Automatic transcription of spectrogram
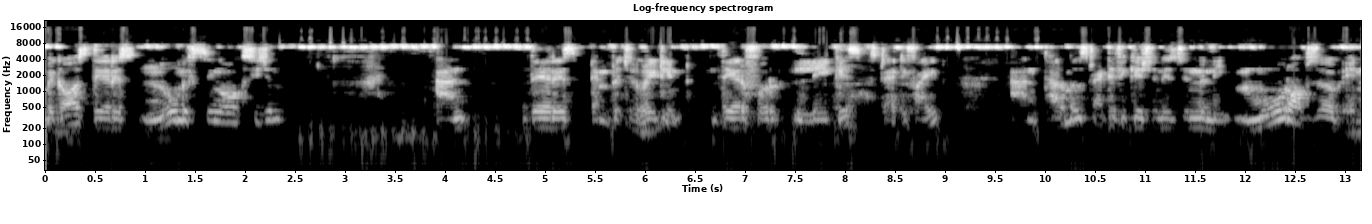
because there is no mixing of oxygen and there is temperature gradient therefore lake is stratified and thermal stratification is generally more observed in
